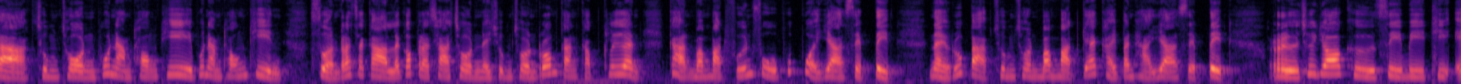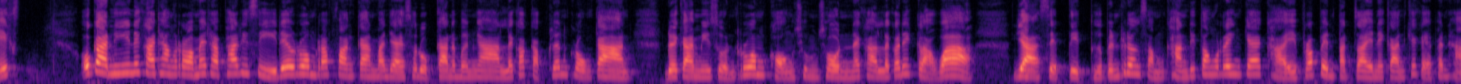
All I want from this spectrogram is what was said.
จากชุมชน ผู้นำท้องที่ ผู้นำท้องถิ่น ส่วนราชการและก็ประชาชนในชุมชนร่วมกันขับเคลื่อน การบำบัดฟื้นฟู ผู้ป่วยยาเสพติด ในรูปแบบชุมชนบำบัดแก้ก้ไขปัญหายาเสพติด หรือชื่อย่อคือ CBTX โอกาสนี้นะคะทางรองแม่ทัพภาคที่ 4 ได้ร่วมรับฟังการบรรยายสรุปการดำเนินงาน และก็ขับเคลื่อนโครงการ โดยการมีส่วนร่วมของชุมชนนะคะแล้วก็ได้กล่าวว่ายาเสพติดถือเป็นเรื่องสำคัญที่ต้องเร่งแก้ไข เพราะเป็นปัจจัยในการแก้ไขปัญหา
